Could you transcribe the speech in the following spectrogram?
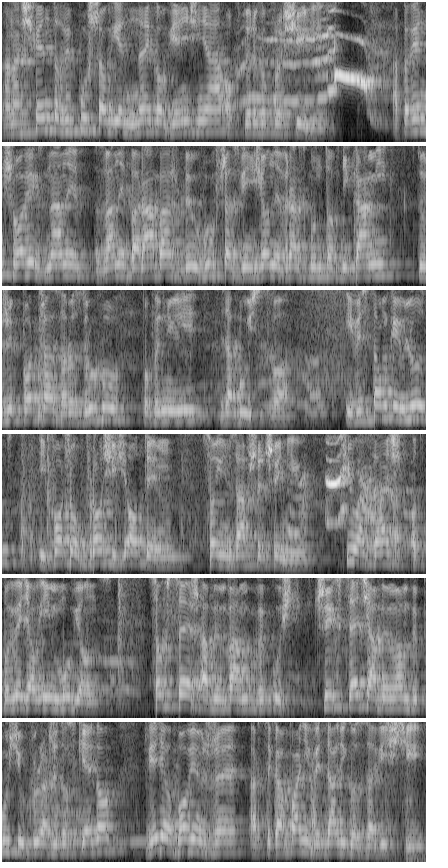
A na święto wypuszczał jednego więźnia, o którego prosili. A pewien człowiek znany, zwany Barabasz był wówczas więziony wraz z buntownikami, którzy podczas rozruchów popełnili zabójstwo. I wystąpił lud i począł prosić o tym, co im zawsze czynił. Piłat zaś odpowiedział im mówiąc, co chcesz, abym wam wypuścił? Czy chcecie, abym wam wypuścił króla żydowskiego? Wiedział bowiem, że arcykapłani wydali go z zawiści.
